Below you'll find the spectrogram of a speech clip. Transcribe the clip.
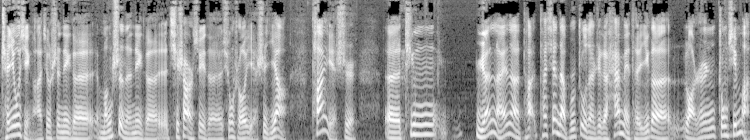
陈有景啊，就是那个蒙氏的那个七十二岁的凶手也是一样，他也是呃听原来呢，他他现在不是住在这个 Hammet 一个老人中心嘛，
